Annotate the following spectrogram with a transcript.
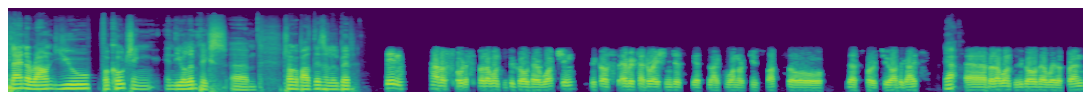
planned around you for coaching in the Olympics? Um, talk about this a little bit. Didn't have a spot, but I wanted to go there watching because every federation just gets like one or two spots, so that's for two other guys. Yeah. Uh, but I wanted to go there with a friend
